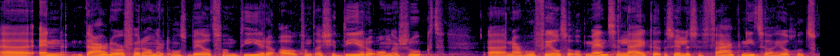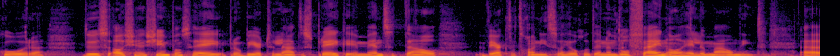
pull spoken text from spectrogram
Uh, en daardoor verandert ons beeld van dieren ook. Want als je dieren onderzoekt uh, naar hoeveel ze op mensen lijken, zullen ze vaak niet zo heel goed scoren. Dus als je een chimpansee probeert te laten spreken in mensentaal, werkt dat gewoon niet zo heel goed. En een dolfijn al helemaal niet. Uh,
